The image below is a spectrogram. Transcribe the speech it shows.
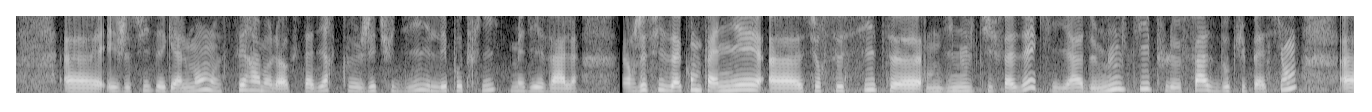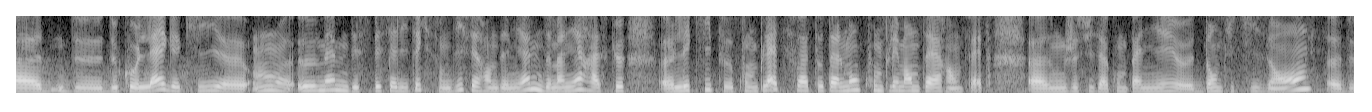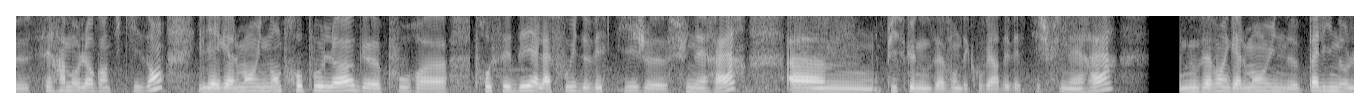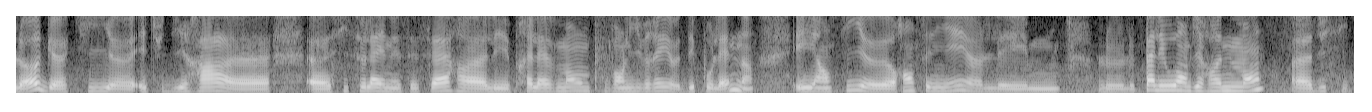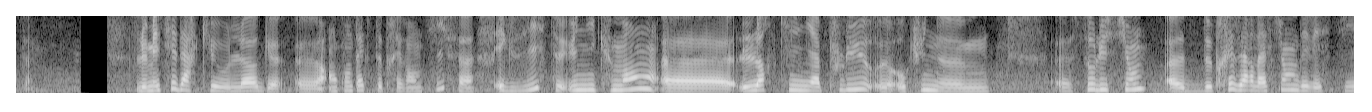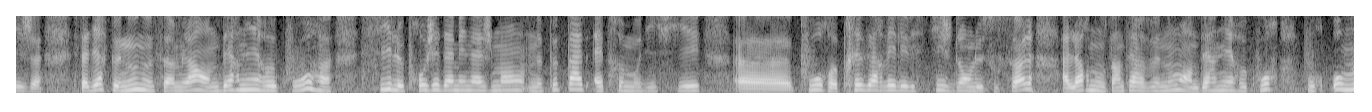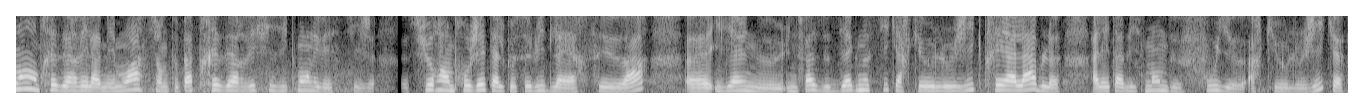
et je suis également céramologue, c'est-à-dire que j'étudie les poteries médiévales. Alors, je suis accompagnée euh, sur ce site, euh, on dit multiphasé, qui a de multiples phases d'occupation euh, de, collègues qui ont eux-mêmes des spécialités qui sont différentes des miennes, de manière à ce que l'équipe complète soit totalement complémentaire en fait. donc, je suis accompagnée d'antiquisants, de céramologues antiquisants. Il y a également une anthropologue pour procéder à la fouille de vestiges funéraires, puisque nous nous avons découvert des vestiges funéraires. Nous avons également une palynologue qui euh, étudiera, euh, euh, si cela est nécessaire, les prélèvements pouvant livrer des pollens et ainsi renseigner le, le paléo-environnement du site. Le métier d'archéologue en contexte préventif existe uniquement lorsqu'il n'y a plus aucune solution euh, de préservation des vestiges. C'est-à-dire que nous, nous sommes là en dernier recours. Si le projet d'aménagement ne peut pas être modifié euh, pour préserver les vestiges dans le sous-sol, alors nous intervenons en dernier recours pour au moins en préserver la mémoire si on ne peut pas préserver physiquement les vestiges. Sur un projet tel que celui de la RCEA, il y a une, une phase de diagnostic archéologique préalable à l'établissement de fouilles archéologiques euh,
